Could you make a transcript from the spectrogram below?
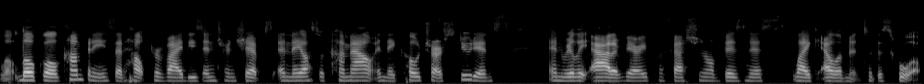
lo- local companies that help provide these internships and they also come out and they coach our students and really add a very professional business like element to the school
